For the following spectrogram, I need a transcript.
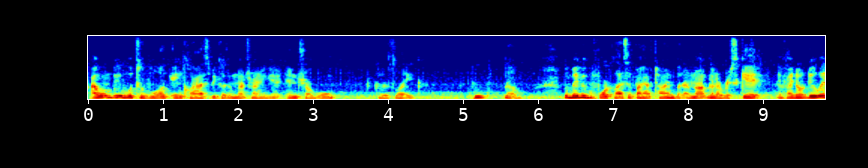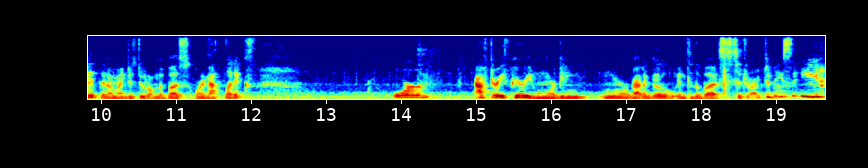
I won't be able to vlog in class because I'm not trying to get in trouble. Because like, no. But maybe before class if I have time, but I'm not gonna risk it. If I don't do it, then I might just do it on the bus or in athletics. Or after eighth period when we're getting when we're about to go into the bus to drive to Bay City.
